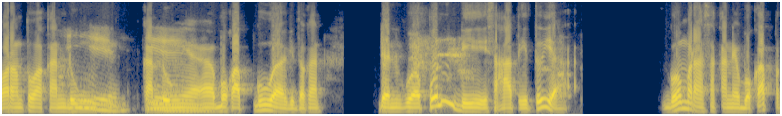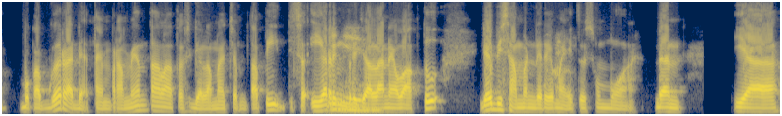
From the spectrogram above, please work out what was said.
orang tua kandung iya, kandungnya iya. bokap gue gitu kan dan gue pun di saat itu ya gue merasakannya bokap bokap gue rada temperamental atau segala macam tapi seiring iya. berjalannya waktu dia bisa menerima itu semua dan ya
